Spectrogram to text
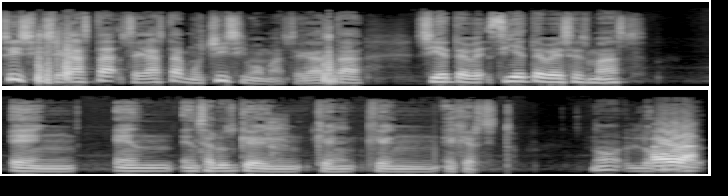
sí, sí, se gasta, se gasta muchísimo más, se gasta siete, siete veces más en, en, en salud que en, que en, ejército. ¿no? Ahora,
